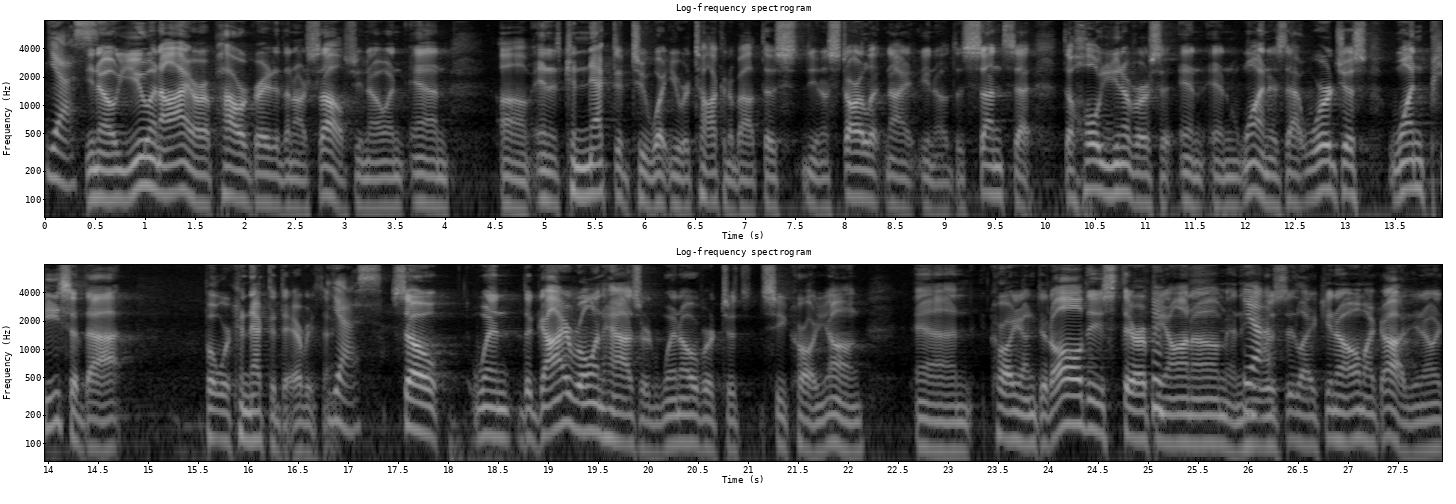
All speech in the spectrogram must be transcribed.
Yes. You know, you and I are a power greater than ourselves, you know, and, and, um, and it's connected to what you were talking about those, you know, starlit night, you know, the sunset, the whole universe in, in one is that we're just one piece of that, but we're connected to everything. Yes. So when the guy Rowland Hazard went over to see Carl Jung, and Carl Jung did all these therapy on him, and Hmm. Yeah. he was like, you know, oh my God, you know,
